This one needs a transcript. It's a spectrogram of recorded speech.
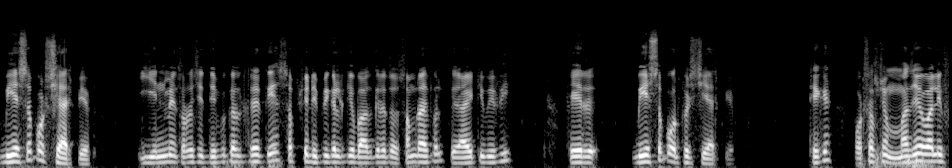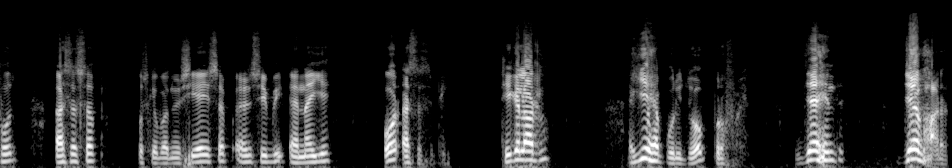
बी एस एफ़ और सी आर पी एफ़ इनमें थोड़ी सी डिफ़िकल्ट रहती है। सबसे डिफ़िकल्ट की बात करें तो असम राइफल, फिर आईटीबीपी फिर बीएसएफ और फिर सीआरपीएफ ठीक है? और सबसे मज़े वाली फौज एस उसके बाद में सी आई और एस एस बी ठीक है लाडो ये है पूरी जॉब प्रोफ़ाइल जय हिंद, जय भारत।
